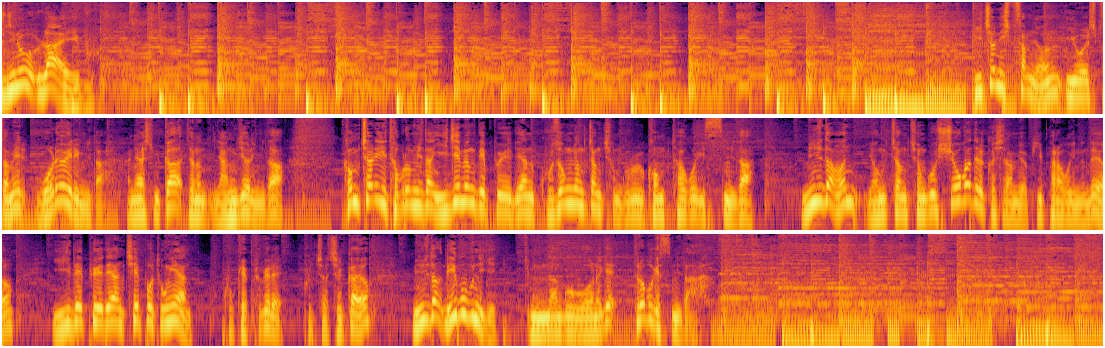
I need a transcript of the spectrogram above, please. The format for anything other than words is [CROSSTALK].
주진우 라이브. (2023년 2월 13일) 월요일입니다. 안녕하십니까? 저는 양지열입니다. 검찰이 더불어민주당 이재명 대표에 대한 구속영장 청구를 검토하고 있습니다. 민주당은 영장 청구 쇼가 될 것이라며 비판하고 있는데요. 이 대표에 대한 체포 동의안 국회 표결에 붙여질까요? 민주당 내부 분위기 김남국 의원에게 들어보겠습니다.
